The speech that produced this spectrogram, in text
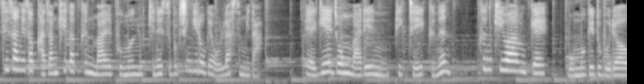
세상에서 가장 키가 큰 말 부문 기네스북 신기록에 올랐습니다. 벨기에 종 말인 빅 제이크는 큰 키와 함께 몸무게도 무려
